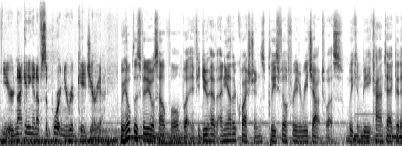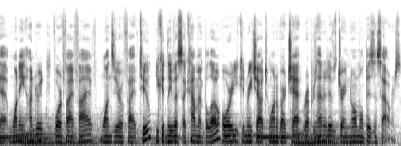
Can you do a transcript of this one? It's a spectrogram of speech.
you're not getting enough support in your rib cage area. We hope this video was helpful, but if you do have any other questions, please feel free to reach out to us. We can be contacted at 1 800 455 1052. You can leave us a comment below, or you can reach out to one of our chat representatives during normal business hours.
